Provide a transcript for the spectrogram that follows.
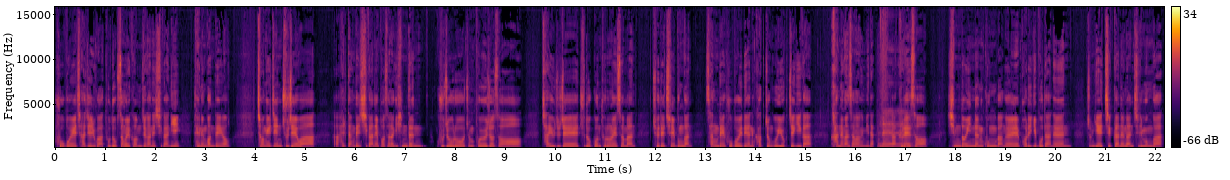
후보의 자질과 도덕성을 검증하는 시간이 되는 건데요. 정해진 주제와 할당된 시간을 벗어나기 힘든 구조로 좀 보여져서 자유주제 주도권 토론에서만 최대 7분간 상대 후보에 대한 각종 의혹 제기가 가능한 상황입니다. 네. 아, 그래서 심도 있는 공방을 벌이기보다는 좀 예측 가능한 질문과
